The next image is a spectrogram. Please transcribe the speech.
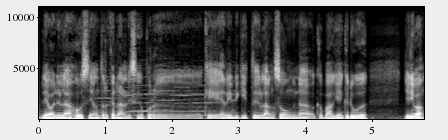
Beliau adalah host yang terkenal di Singapura. Okey, hari ini kita langsung nak ke bahagian kedua. Jadi bang,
